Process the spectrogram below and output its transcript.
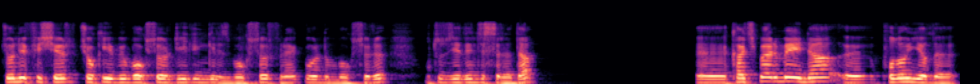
Johnny Fisher çok iyi bir boksör değil İngiliz boksör. Frank Warren'ın boksörü 37. sırada. E, Kaçber Meyna e, Polonyalı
